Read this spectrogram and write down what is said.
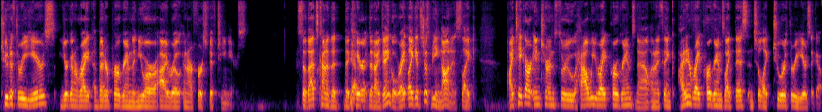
two to three years, you're going to write a better program than you or I wrote in our first 15 years. So that's kind of the the yeah. carrot that I dangle, right? Like it's just being honest. Like I take our interns through how we write programs now, and I think I didn't write programs like this until like two or three years ago.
